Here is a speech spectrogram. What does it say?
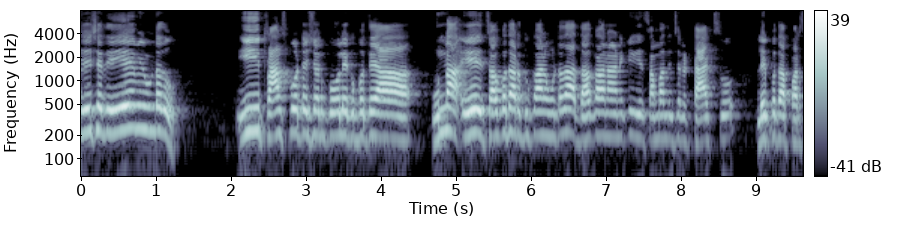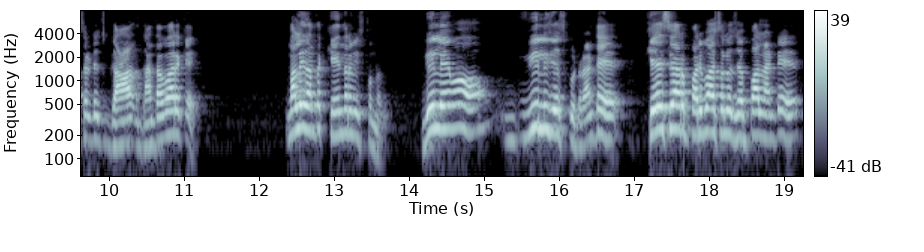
చేసేది ఏమీ ఉండదు. ఈ ట్రాన్స్పోర్టేషన్కో లేకపోతే ఆ ఉన్న ఏ చౌకదార దుకాణం ఉంటుందో ఆ దుకాణానికి సంబంధించిన ట్యాక్స్ లేకపోతే ఆ పర్సంటేజ్గా గంతవరకే. మళ్ళీ ఇదంతా కేంద్రం ఇస్తున్నది. వీళ్ళేమో వీళ్ళు చేసుకుంటారు. అంటే కేసీఆర్ పరిభాషలో చెప్పాలంటే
